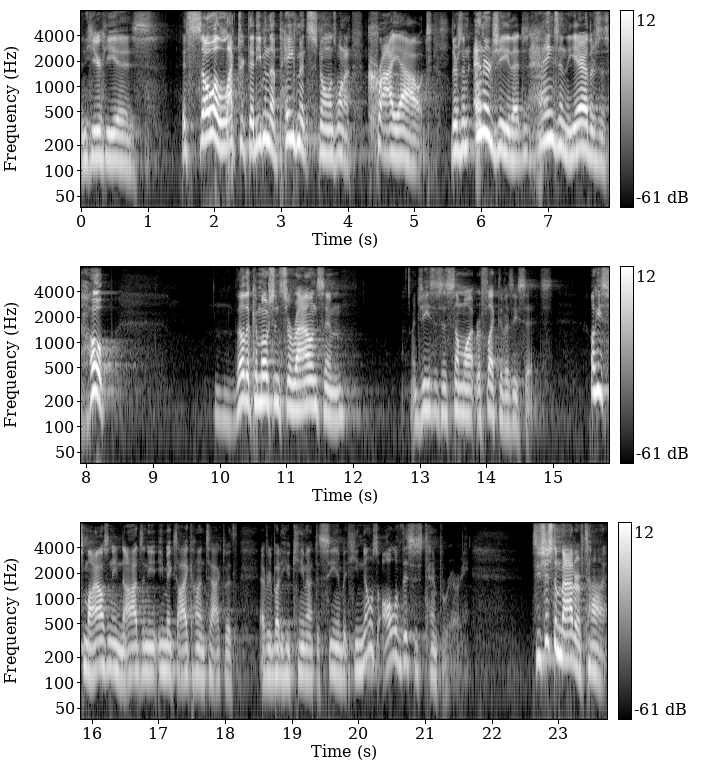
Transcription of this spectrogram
And here he is. It's so electric that even the pavement stones want to cry out. There's an energy that just hangs in the air, there's this hope. Though the commotion surrounds him, Jesus is somewhat reflective as he sits. Oh, he smiles and he nods and he, he makes eye contact with everybody who came out to see him, but he knows all of this is temporary. See, it's just a matter of time.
